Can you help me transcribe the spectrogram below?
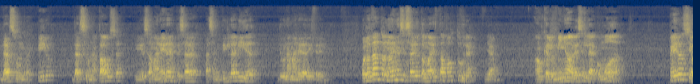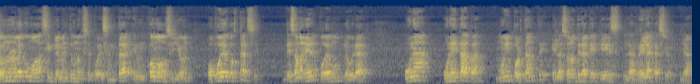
darse un respiro, darse una pausa y de esa manera empezar a sentir la vida de una manera diferente. Por lo tanto, no es necesario tomar esta postura, ¿ya? aunque a los niños a veces le acomoda, pero si a uno no le acomoda, simplemente uno se puede sentar en un cómodo sillón o puede acostarse. De esa manera podemos lograr una, una etapa muy importante en la sonoterapia que es la relajación. ¿ya?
